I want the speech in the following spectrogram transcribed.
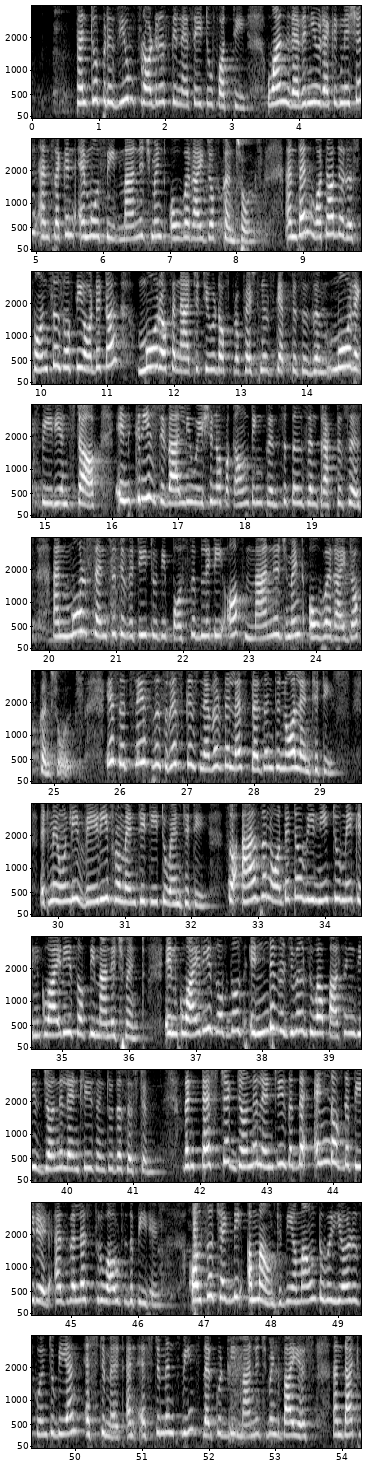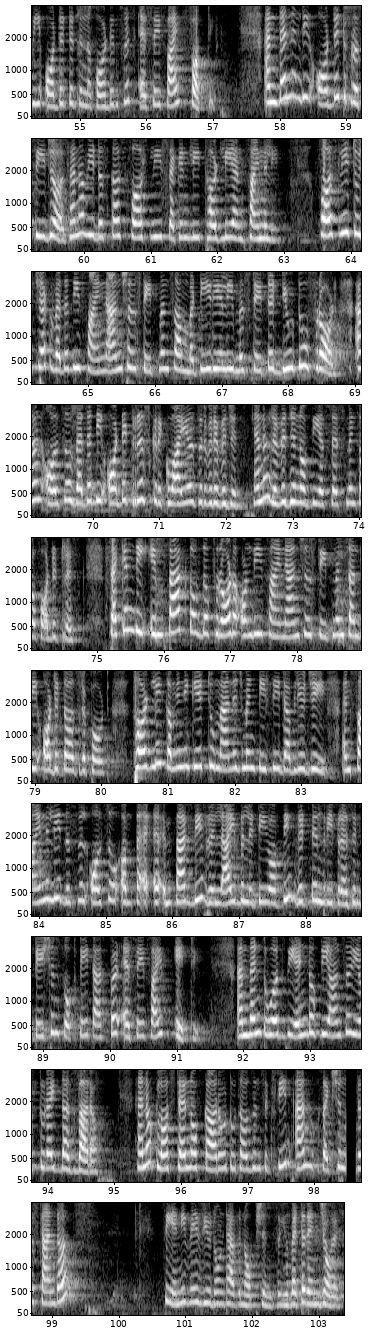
and to presume fraud risk in SA 240. One, revenue recognition and second, MOC, management override of controls. And then what are the responses of the auditor? More of an attitude of professional skepticism, more experienced staff, increased evaluation of accounting principles and practices, and more sensitivity to the possibility of management override of controls. Yes, it says this risk is nevertheless present in all entities. It may only vary from entity to entity. So as an auditor, we need to make inquiries of the management, inquiries of those individuals who are passing these journal entries into the system. Then test check journal entries at the end of the period as well as throughout the period. Also check the amount. The amount over here is going to be an estimate. And estimates means there could be management bias and that we audit it in accordance with SA 540. And then in the audit procedures, and we discuss firstly, secondly, thirdly, and finally. Firstly, to check whether the financial statements are materially misstated due to fraud and also whether the audit risk requires revision and a revision of the assessment of audit risk. Second, the impact of the fraud on the financial statements and the auditor's report. Thirdly, communicate to management TCWG. And finally, this will also uh, impact the reliability of the written representations obtained as per SA 580 and then towards the end of the answer you have to write 10 12 है ना clause 10 of CARO 2016 and section the standards. See anyways you don't have an option so you better enjoy.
